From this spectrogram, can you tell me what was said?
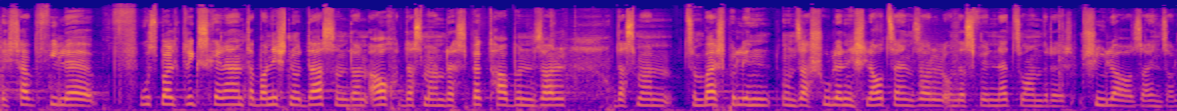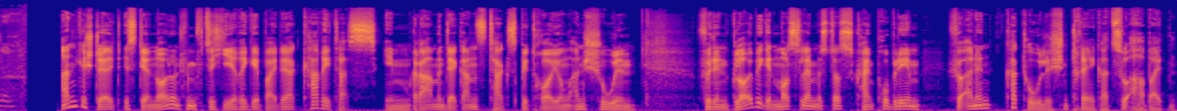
ich habe viele Fußballtricks gelernt, aber nicht nur das, sondern auch, dass man Respekt haben soll, dass man zum Beispiel in unserer Schule nicht laut sein soll und dass wir nett zu anderen Schülern sein sollen. Angestellt ist der 59-Jährige bei der Caritas im Rahmen der Ganztagsbetreuung an Schulen. Für den gläubigen Moslem ist das kein Problem, für einen katholischen Träger zu arbeiten.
